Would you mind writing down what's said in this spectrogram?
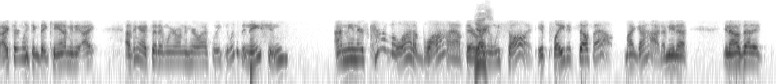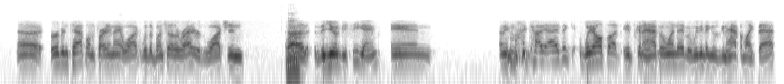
I certainly think they can. I mean, I, I think I said it when we were on here last week. You look at the nation. I mean, there's kind of a lot of blah out there, right? And we saw it. It played itself out. My God, I mean, uh, you know, I was at a uh, Urban Tap on Friday night wa- with a bunch of other writers watching Wow. uh, the UMBC game, and I mean, my God, I think we all thought it's going to happen one day, but we didn't think it was going to happen like that.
